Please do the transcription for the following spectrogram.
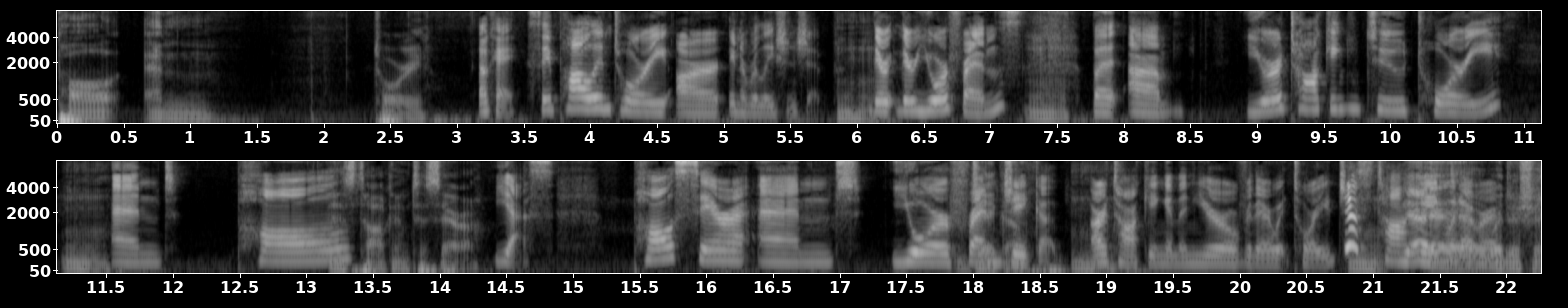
Paul and Tori. Okay. Say Paul and Tori are in a relationship. Mhm. They're they're your friends, Mhm. but um, you're talking to Tori Mhm. and Paul. Is talking to Sarah. Yes. Paul, Sarah, and your friend Jacob, Jacob. are talking, and then you're over there with Tori, just talking, Mm-hmm. yeah, yeah, whatever. Yeah, just the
